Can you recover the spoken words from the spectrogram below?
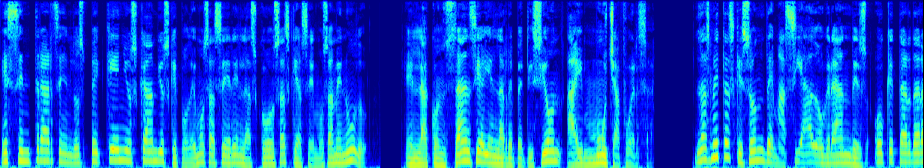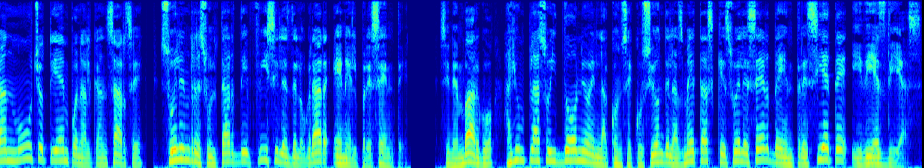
es centrarse en los pequeños cambios que podemos hacer en las cosas que hacemos a menudo. En la constancia y en la repetición hay mucha fuerza. Las metas que son demasiado grandes o que tardarán mucho tiempo en alcanzarse suelen resultar difíciles de lograr en el presente. Sin embargo, hay un plazo idóneo en la consecución de las metas que suele ser de entre 7 y 10 días.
